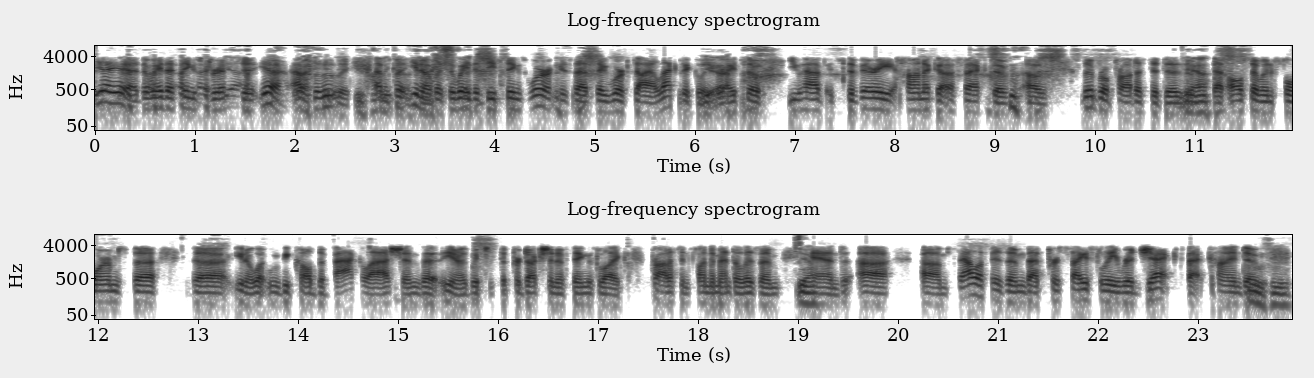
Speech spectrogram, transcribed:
yeah, yeah, the way that things drift, Yeah. to, yeah, absolutely. Um, but you know, but the way that these things work is that they work dialectically, Yeah. right? So you have it's the very Hanukkah effect of, of liberal Protestantism Yeah. that also informs the the you know what would be called the backlash and the you know which is the production of things like Protestant fundamentalism and uh, um, Salafism that precisely reject that kind of Mhm.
